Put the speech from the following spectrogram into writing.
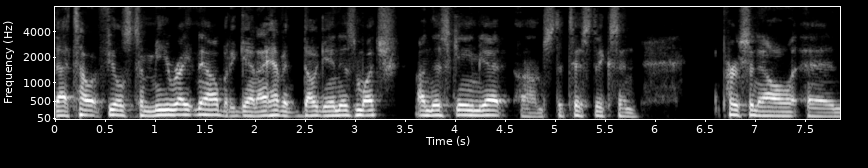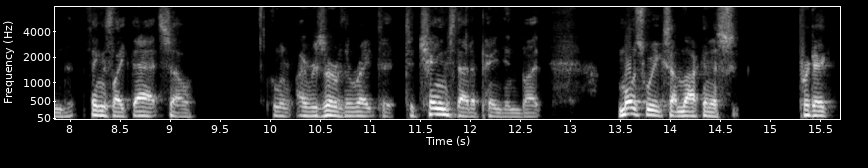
that's how it feels to me right now. But again, I haven't dug in as much on this game yet, um, statistics and personnel and things like that. So I reserve the right to, to change that opinion. But most weeks, I'm not going to predict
